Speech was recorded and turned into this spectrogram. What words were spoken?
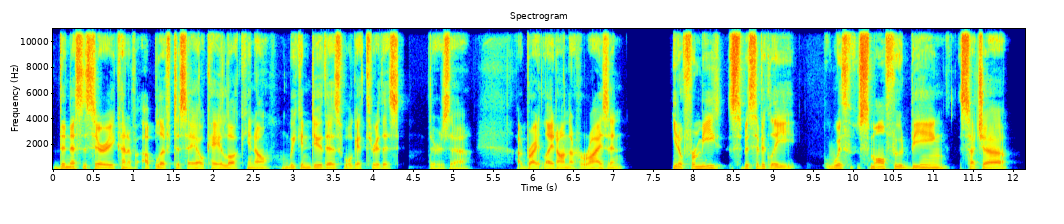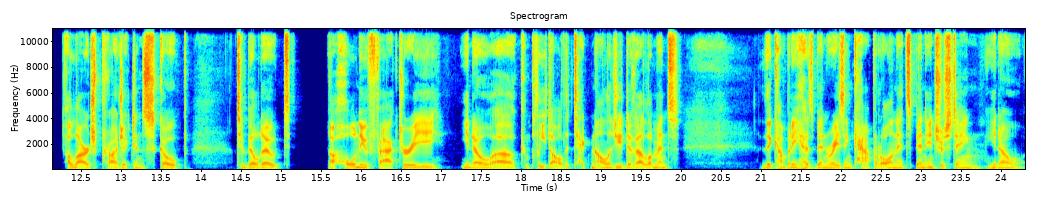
the necessary kind of uplift to say, okay, look, you know, we can do this. We'll get through this. There's a, a bright light on the horizon. You know, for me specifically, with Smallfood being such a, a large project in scope to build out a whole new factory, you know, uh, complete all the technology development, the company has been raising capital. And it's been interesting, you know,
